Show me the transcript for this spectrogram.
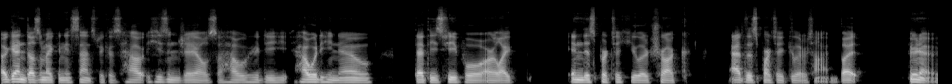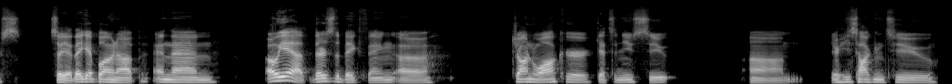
again doesn't make any sense because how he's in jail. So how would he how would he know that these people are like in this particular truck at this particular time? But who knows? So yeah, they get blown up, and then oh yeah, there's the big thing. Uh, John Walker gets a new suit. Um, he's talking to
